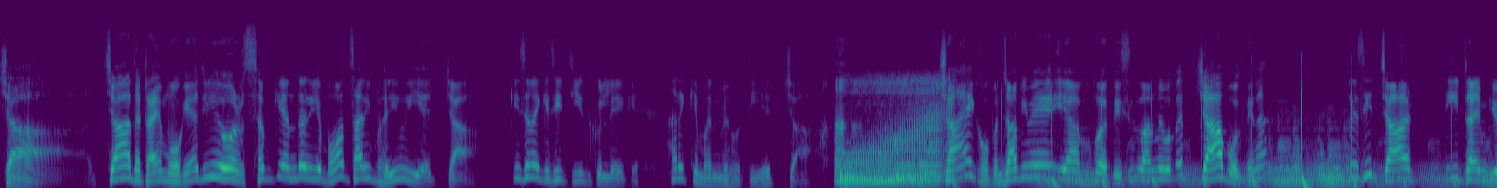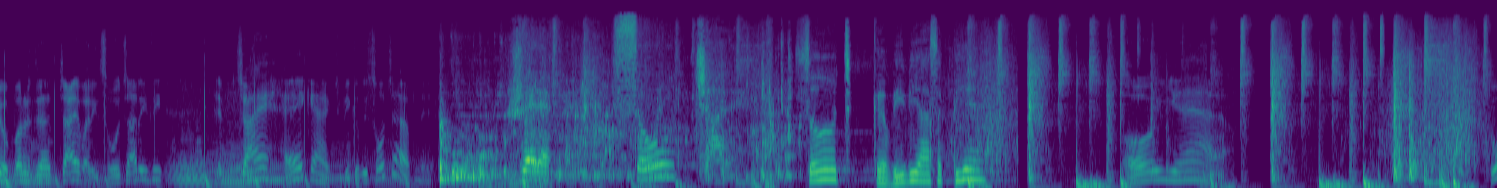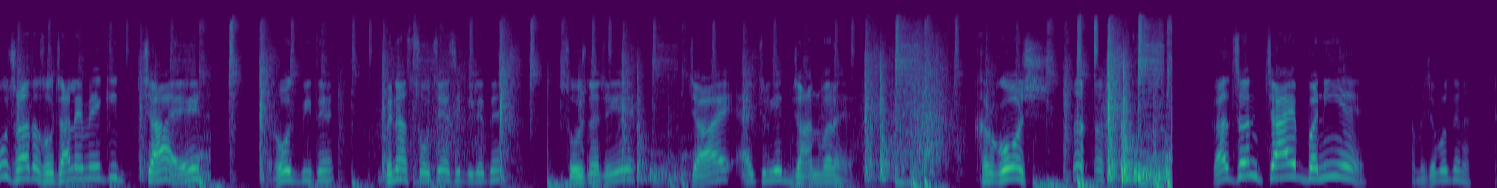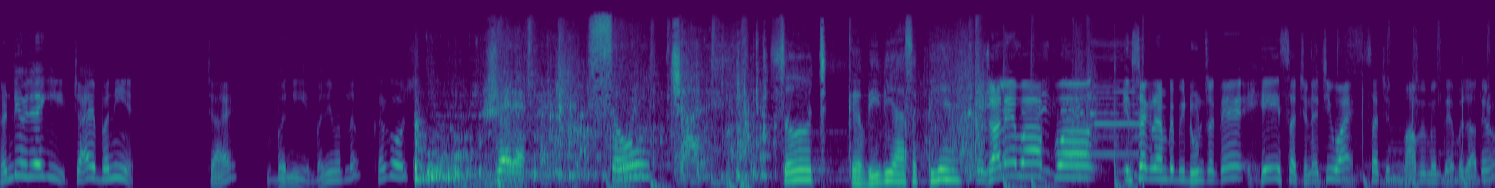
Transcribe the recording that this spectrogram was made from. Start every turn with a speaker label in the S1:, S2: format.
S1: चा चा the time हो गया जी और सबके अंदर ये बहुत सारी भरी हुई है चा किसी ना किसी चीज़ को लेके हर एक के मन में होती है चा। चाय को पंजाबी में या देसी जबान में बोलते हैं चा बोलते हैं ना? तो इसी चा टी टाइम के ऊपर चाय वाली सोच आ रही थी। चाय है क्या एक्चुअली कभी सोचा है आपने?
S2: सोच
S3: सोच कभी भी आ सकती है।
S1: Oh yeah. सोच रहा था शौचालय में कि चाय रोज पीते बिना सोचे ऐसे पी लेते हैं। सोचना चाहिए, चाय एक्चुअली एक जानवर है। खरगोश। कल सुन, चाय बनी है। हमेशा बोलते ना, ठंडी हो जाएगी, चाय बनी है। चाय बनी है। बनी मतलब खरगोश।
S2: सोच
S3: सोच कभी भी आ सकती है।
S1: तो जाले आप इंस्टाग्राम पे भी ढूंढ सकते हैं। Hey Sachin H Y Sachin वहाँ पे मिलते हैं बजाते रहो।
